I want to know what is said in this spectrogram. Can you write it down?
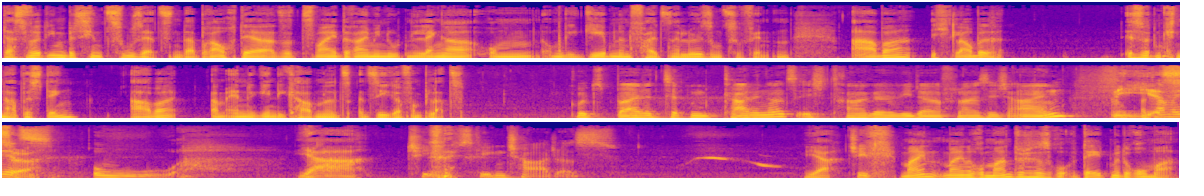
das wird ihm ein bisschen zusetzen. Da braucht er also zwei, drei Minuten länger, um, um gegebenenfalls eine Lösung zu finden. Aber ich glaube, es wird ein knappes Ding, aber am Ende gehen die Cardinals als Sieger vom Platz. Gut, beide tippen Cardinals. Ich trage wieder fleißig ein. Was Yes, haben wir Sir. jetzt? Oh, Ja, Chiefs gegen Chargers. Ja. Chiefs. Mein, mein romantisches Ro- Date mit Roman.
